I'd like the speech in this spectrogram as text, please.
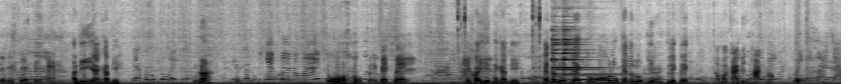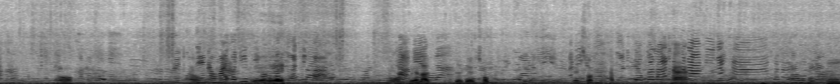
ยังไม่ได้ไปอันนี้อีหยังครับนี่แดงสรุปหน่อยค่ะฮะแดงสรุปแกงเฟิร์นเอาไหมโอ้แปลกแปลกแปลกไม่ค่อยเห็นนะครับนี่แคนตาลูปเล็กโอ้ลูกแคนตาลูปที่เล็กๆเอามาขายเป็นผักเนาะโอ้เอาแดงเอาไหมก็ยี่สิบเหลือสิบบาทโอ้เดี๋ยวเราเดินเดินชมเดินชมนะครับเดี๋ยวปลาร้าธรค่ะรมดามีนะคะอืม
